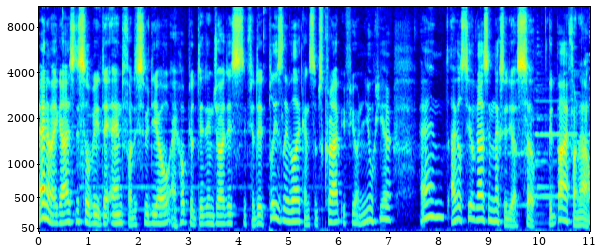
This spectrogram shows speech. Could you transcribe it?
Anyway guys, this will be the end for this video. I hope you did enjoy this. If you did, please leave a like and subscribe if you are new here. And I will see you guys in the next video. So, goodbye for now.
